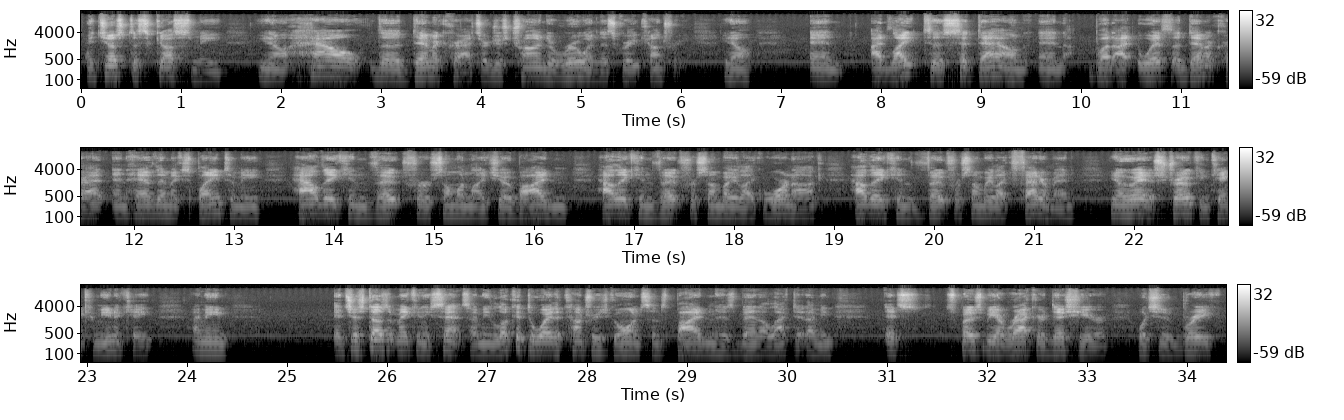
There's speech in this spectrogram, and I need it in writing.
it just disgusts me you know, how the Democrats are just trying to ruin this great country, you know, and I'd like to sit down and, but I, with a Democrat and have them explain to me how they can vote for someone like Joe Biden, how they can vote for somebody like Warnock, how they can vote for somebody like Fetterman, you know, who had a stroke and can't communicate. I mean, it just doesn't make any sense. I mean, look at the way the country's going since Biden has been elected. I mean, it's supposed to be a record this year, which is break,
